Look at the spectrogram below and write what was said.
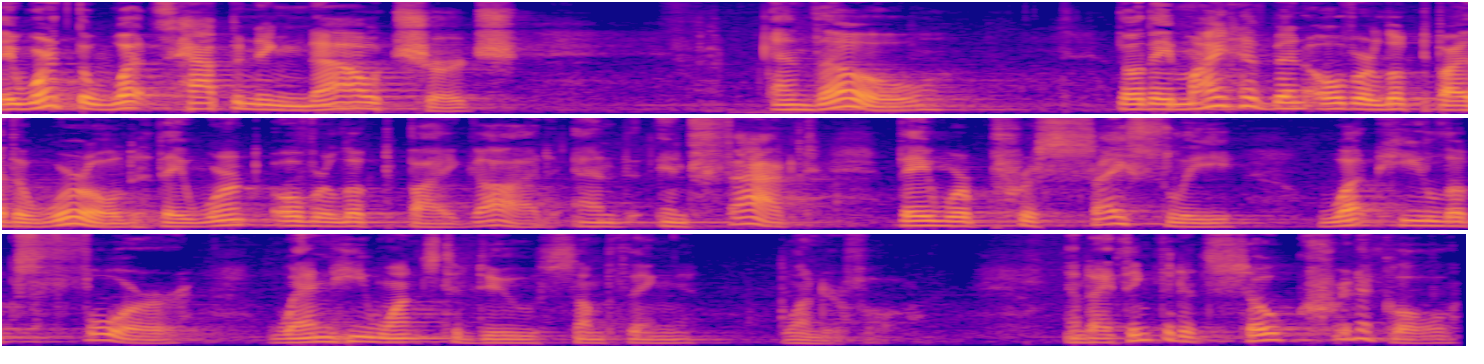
They weren't the what's happening now church. And though though they might have been overlooked by the world, they weren't overlooked by God. And in fact, they were precisely what he looks for when he wants to do something wonderful. And I think that it's so critical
